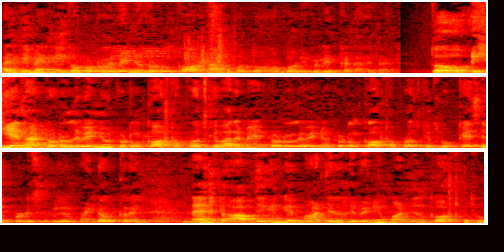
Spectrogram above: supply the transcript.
अल्टीमेटली तो टोटल रेवेन्यू टोटल कॉस्ट आपको दोनों को रिप्रेजेंट करना रहता है। तो ये था total revenue total cost approach के बारे में। Total revenue total cost approach के थ्रू कैसे प्रोड्यूसर इक्विलिब्रियम फाइंड आउट करें। नेक्स्ट आप देखेंगे मार्जिनल रेवेन्यू मार्जिनल कॉस्ट के थ्रू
